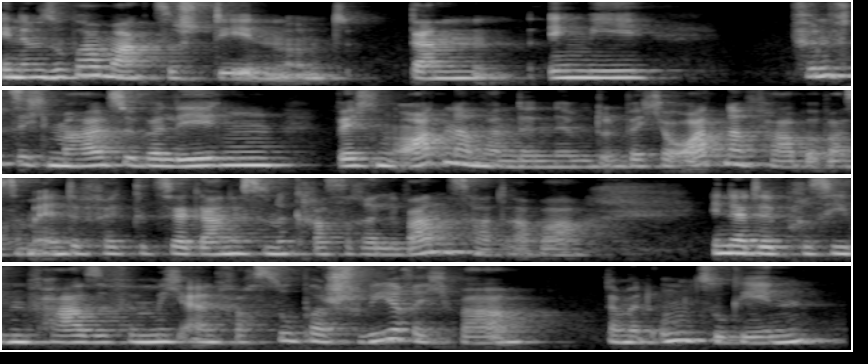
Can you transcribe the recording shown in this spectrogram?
in einem Supermarkt zu stehen und dann irgendwie 50 Mal zu überlegen, welchen Ordner man denn nimmt und welche Ordnerfarbe, was im Endeffekt jetzt ja gar nicht so eine krasse Relevanz hat, aber in der depressiven Phase für mich einfach super schwierig war, damit umzugehen.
